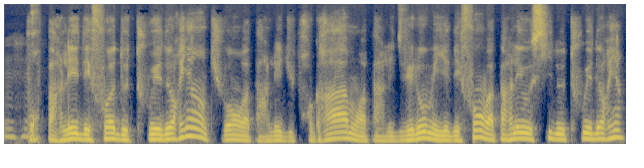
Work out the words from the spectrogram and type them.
mhm. pour parler des fois de tout et de rien. Tu vois, on va parler du programme, on va parler de vélo, mais il y a des fois, on va parler aussi de tout et de rien.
